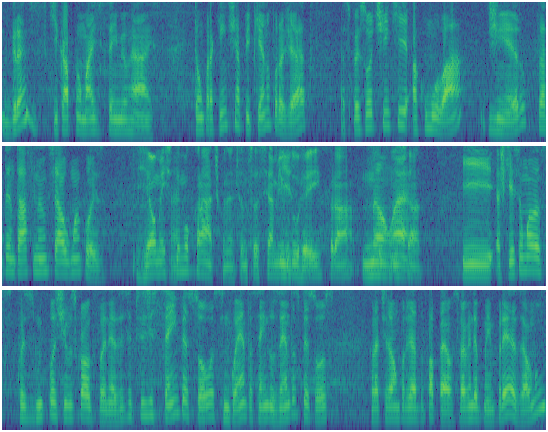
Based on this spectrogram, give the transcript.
grandes que captam mais de 100 mil reais. Então, para quem tinha pequeno projeto, essa pessoa tinha que acumular dinheiro para tentar financiar alguma coisa. E realmente democrático, né? Você não precisa ser amigo É. Isso. do rei para Não, ser é. E acho que essa é uma das coisas muito positivas do crowdfunding. Às vezes você precisa de 100 pessoas, 50, 100, 200 pessoas para tirar um projeto do papel. Você vai vender para uma empresa, ela não,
